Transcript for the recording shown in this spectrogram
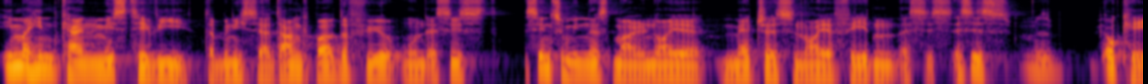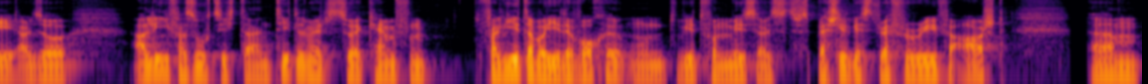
immerhin kein Miss TV. Da bin ich sehr dankbar dafür. Und es ist, sind zumindest mal neue Matches, neue Fäden. Es ist, es ist äh, okay. Also Ali versucht sich da ein Titelmatch zu erkämpfen, verliert aber jede Woche und wird von Miss als Special Guest Referee verarscht. Ähm,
